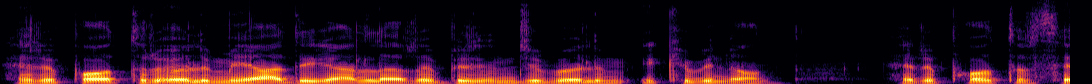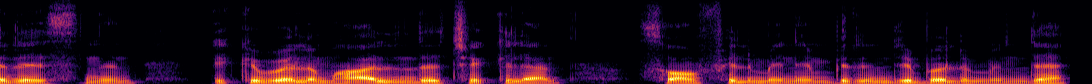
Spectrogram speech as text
Harry Potter Ölüm Yadigarları 1. Bölüm 2010 Harry Potter serisinin iki bölüm halinde çekilen son filminin birinci bölümünde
